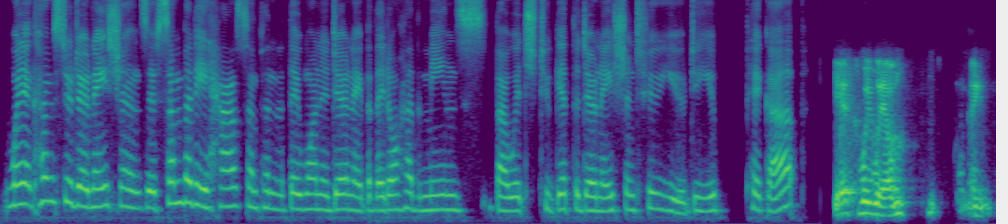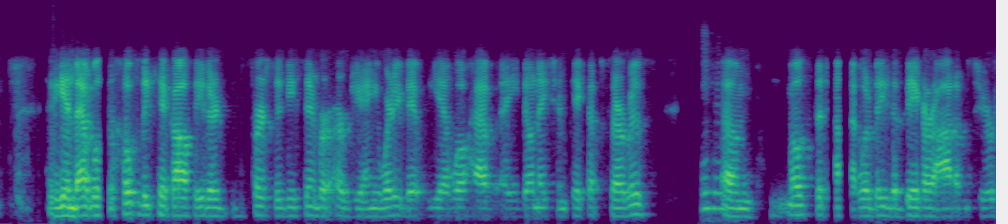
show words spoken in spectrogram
When it comes to donations, if somebody has something that they want to donate, but they don't have the means by which to get the donation to you, do you pick up? Yes, we will. again, that will hopefully kick off either first of December or January. But yeah, we'll have a donation pickup service. Mm-hmm. Um, most of the time, that would be the bigger items: your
